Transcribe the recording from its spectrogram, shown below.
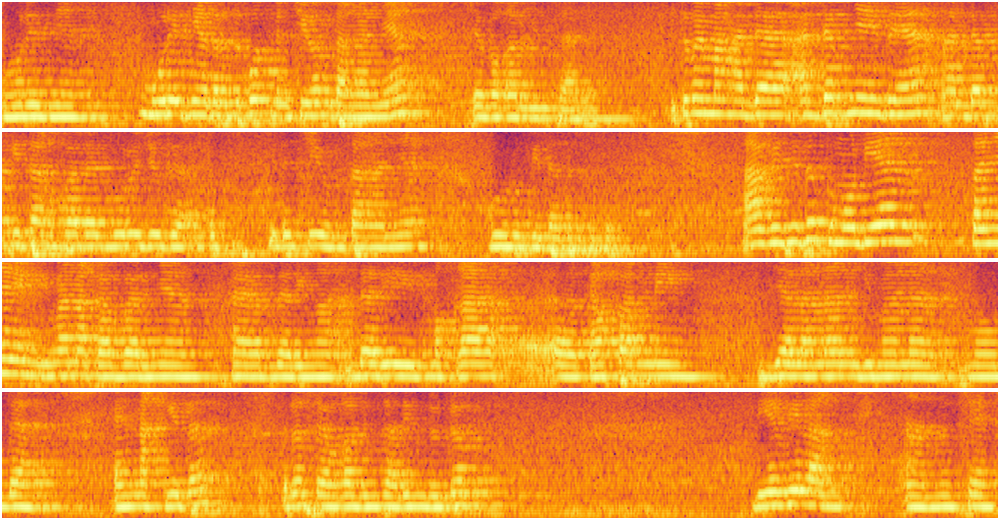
muridnya. Muridnya tersebut mencium tangannya Syekh Bakar bin Salim. Itu memang ada adabnya itu ya, adab kita kepada guru juga untuk kita cium tangannya guru kita tersebut. Habis itu kemudian tanya yang gimana kabarnya Khair dari dari Mekah e, kapan nih perjalanan gimana mau udah enak gitu terus Syekh bin Salim duduk dia bilang, anu Syekh,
